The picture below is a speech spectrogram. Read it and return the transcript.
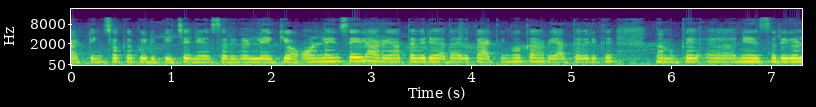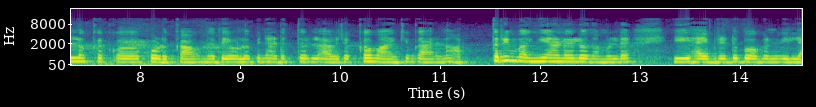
കട്ടിങ്സ് ഒക്കെ പിടിപ്പിച്ച് നഴ്സറികളിലേക്കോ ഓൺലൈൻ സെയിൽ അറിയാത്തവർ അതായത് പാക്കിംഗ് ഒക്കെ അറിയാത്തവർക്ക് നമുക്ക് നഴ്സറികളിലൊക്കെ കൊടുക്കാവുന്നതേ ഉള്ളൂ. പിന്നെ അടുത്തുള്ള അവരൊക്കെ വാങ്ങിക്കും. കാരണം അത്രയും ഭംഗിയാണല്ലോ നമ്മളുടെ ഈ ഹൈബ്രിഡ് ബോഗൺ വില്ല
